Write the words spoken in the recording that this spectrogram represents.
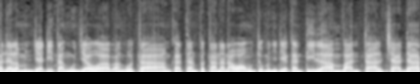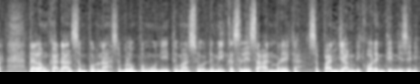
adalah menjadi tanggungjawab anggota Angkatan Pertahanan Awam untuk menyediakan tilam, bantal, cadar dalam keadaan sempurna sebelum penghuni itu masuk demi keselesaan mereka sepanjang di kuarantin di sini.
